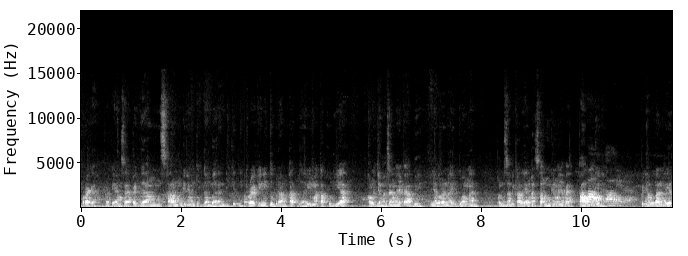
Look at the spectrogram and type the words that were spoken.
Proyek ya, proyek yang saya pegang sekarang mungkin ya untuk gambaran dikit nih. Proyek ini tuh berangkat dari mata kuliah, kalau zaman saya namanya PAB, penyaluran air buangan. Kalau misalnya di kalian kan sekarang mungkin namanya apa ya? PAL mungkin ya. Iya. Penyaluran air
